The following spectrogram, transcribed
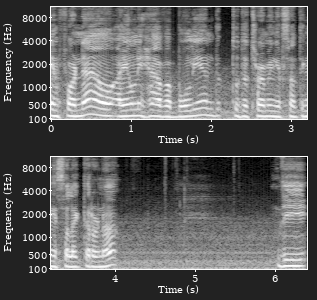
and for now I only have a boolean to determine if something is selected or not. The,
